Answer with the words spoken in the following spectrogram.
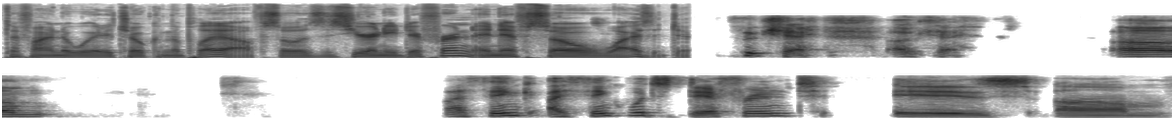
to find a way to choke in the playoffs. So is this year any different? And if so, why is it different? Okay, okay. Um, I think I think what's different is um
